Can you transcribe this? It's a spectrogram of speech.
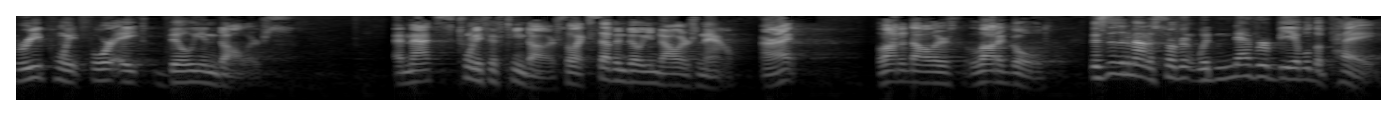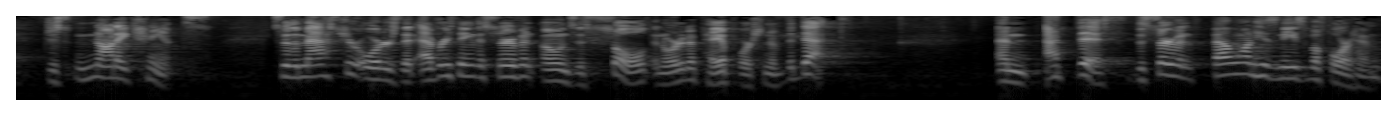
$3.48 billion. And that's 2015 dollars, so like $7 billion now. All right? A lot of dollars, a lot of gold. This is an amount a servant would never be able to pay. Just not a chance. So the master orders that everything the servant owns is sold in order to pay a portion of the debt. And at this, the servant fell on his knees before him.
